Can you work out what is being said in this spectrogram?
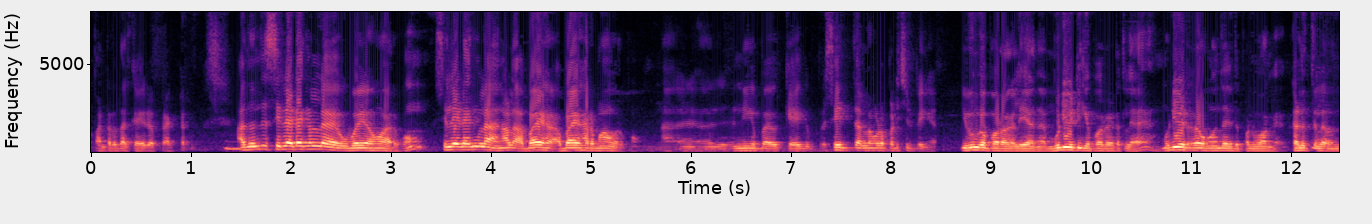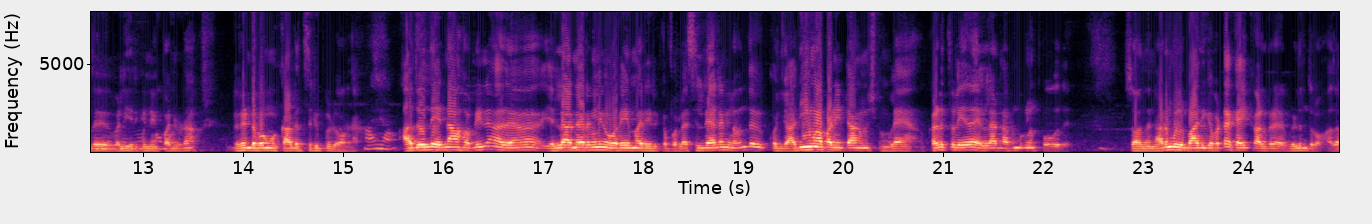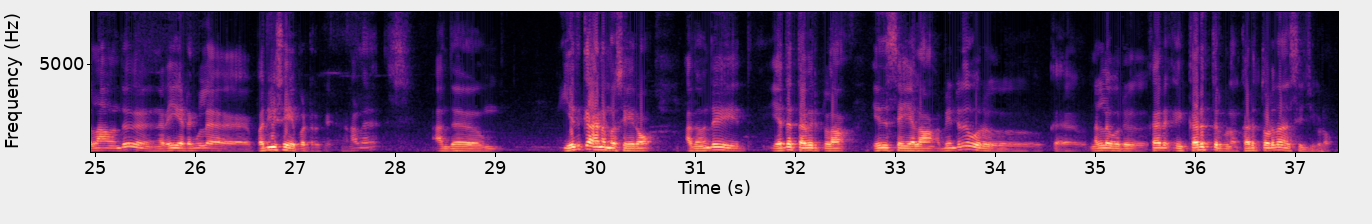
பண்ணுறதா கைரோப்ராக்டர் அது வந்து சில இடங்களில் உபயோகமாக இருக்கும். சில இடங்களில் அதனால் அபாய அபாயகரமாகவும் இருக்கும். நீங்கள் இப்போ கே செய்தித்தாளெலாம் கூட படிச்சிருப்பீங்க. இவங்க போகிறாங்க இல்லையா அந்த முடி வெட்டிக்க போகிற இடத்துல? முடி வெட்டுறவங்க வந்து இது பண்ணுவாங்க. கழுத்தில் வந்து வலி இருக்குன்னு பண்ணிவிட்டா ரெண்டு பக்கம் காலை திருப்பிடுவாங்க அது வந்து என்ன ஆகும் அப்படின்னா அது எல்லா நேரங்களையும் ஒரே மாதிரி இருக்க போகல சில நேரங்களில் வந்து கொஞ்சம் அதிகமாக பண்ணிட்டாங்கன்னு வச்சுக்கோங்களேன் கழுத்துலேயே தான் எல்லா நரம்புகளும் போகுது. ஸோ அந்த நரம்புகள் பாதிக்கப்பட்ட கை கால் விழுந்துரும். அதெல்லாம் வந்து நிறைய இடங்களில் பதிவு செய்யப்பட்டிருக்கு. அதனால் அந்த எதுக்காக நம்ம செய்கிறோம் அதை வந்து எதை தவிர்க்கலாம்? எது செய்யலாம்? அப்படின்றது ஒரு நல்ல ஒரு கரு கருத்து இருக்கணும். கருத்தோடு தான் செஞ்சுக்கணும்.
